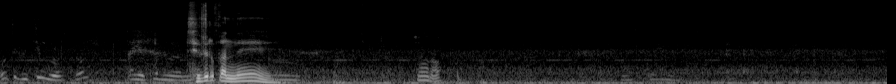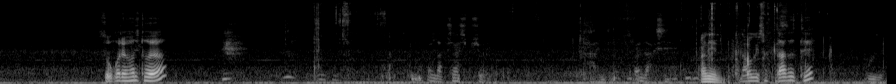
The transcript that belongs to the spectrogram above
어떻게 그렇게 물었어? 아, 옆에 물었네. 제대로 깠네. 응, 쩔어. 멋있다. 쏘가리 헌터야? 빨리 낚시하십시오. 다 이제 빨리 낚시. 아니 나오기 시작. 따뜻해? 모르겠어.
